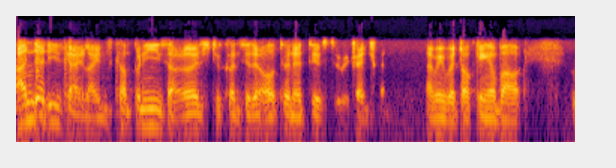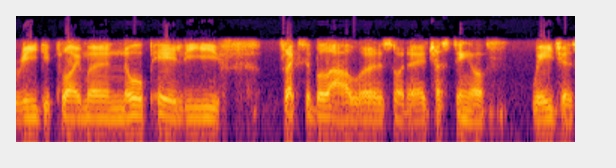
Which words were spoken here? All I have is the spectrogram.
under these guidelines, companies are urged to consider alternatives to retrenchment. I mean, we're talking about redeployment, no pay leave, flexible hours, or the adjusting of wages.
